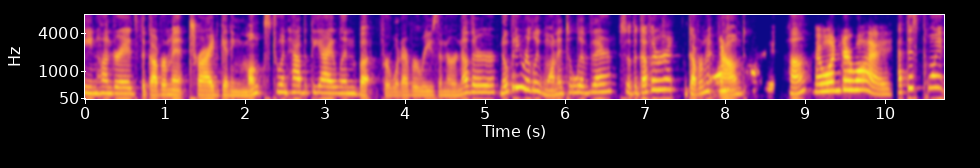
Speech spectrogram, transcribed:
1500s, the government tried getting monks to inhabit the island, but for whatever reason, reason or another, nobody really wanted to live there. So the government government found Huh? I wonder why. At this point,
